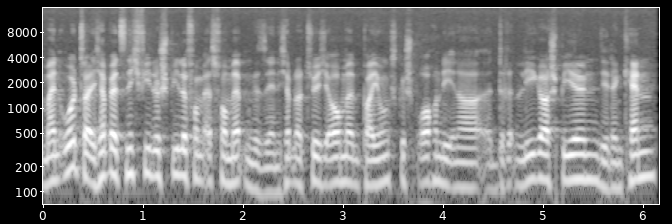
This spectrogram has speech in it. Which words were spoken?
mein Urteil, ich habe jetzt nicht viele Spiele vom SV Meppen gesehen. Ich habe natürlich auch mit ein paar Jungs gesprochen, die in der dritten Liga spielen, die den kennen.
